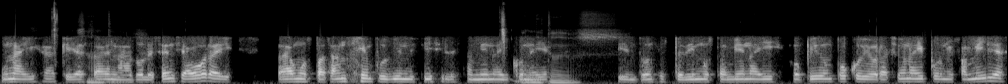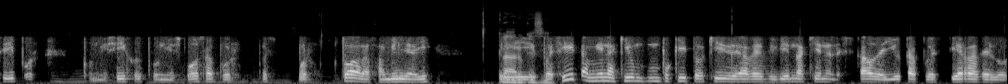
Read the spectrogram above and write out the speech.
una hija que ya está en la adolescencia ahora y estábamos pasando tiempos bien difíciles también ahí con ella. Y entonces pedimos también ahí, o pido un poco de oración ahí por mi familia, sí, por, por mis hijos, por mi esposa, por, pues, por toda la familia ahí y pues sí, también aquí un, poquito aquí de haber viviendo aquí en el estado de Utah, pues tierra de los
